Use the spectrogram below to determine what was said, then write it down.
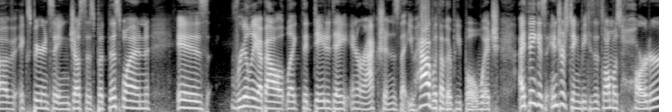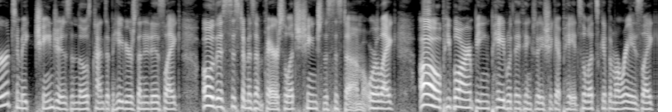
of experiencing justice, but this one is really about like the day-to-day interactions that you have with other people which i think is interesting because it's almost harder to make changes in those kinds of behaviors than it is like oh this system isn't fair so let's change the system or like oh people aren't being paid what they think they should get paid so let's give them a raise like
